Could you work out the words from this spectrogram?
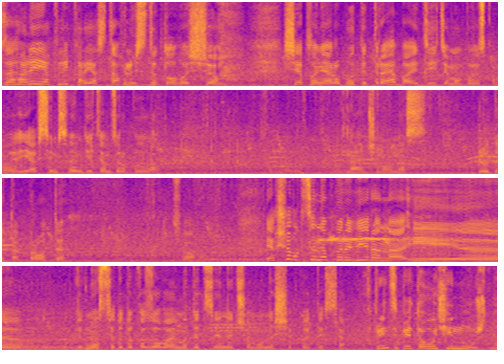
Взагалі, як лікар, я ставлюсь до того, що щеплення робити треба і дітям обов'язково. Я всім своїм дітям зробила. Не знаю, чому у нас люди так проти цього. Якщо вакцина перевірена і е, відноситься до доказової медицини, чому не щепитися? В принципе, это очень нужно,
